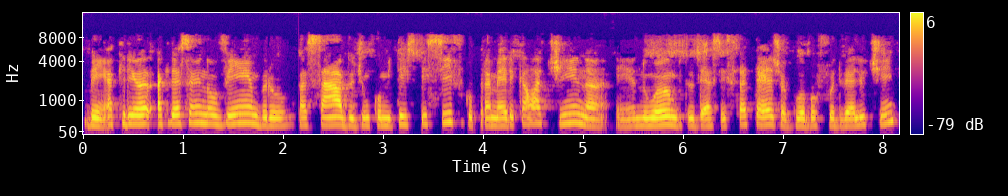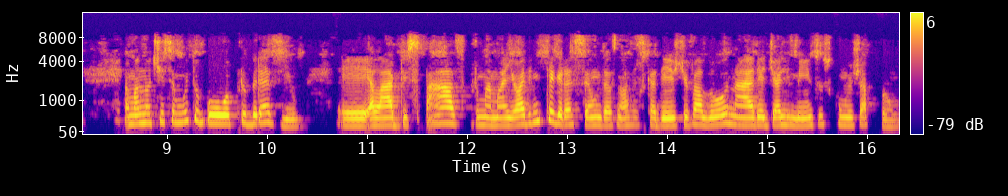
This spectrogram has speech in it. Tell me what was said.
Bem, a, a, criação em novembro passado de um comitê específico para a América Latina, é, no âmbito dessa estratégia Global Food Value Chain, é uma notícia muito boa para o Brasil. Ela abre espaço para uma maior integração das nossas cadeias de valor na área de alimentos com o Japão.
